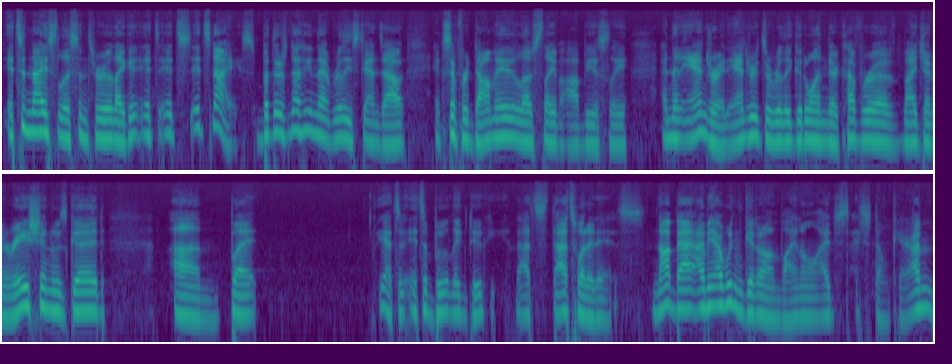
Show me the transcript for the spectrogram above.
It's a nice listen through. Like it's it's it's nice, but there's nothing that really stands out except for "Dominated Love Slave," obviously, and then "Android." Android's a really good one. Their cover of "My Generation" was good, um, but yeah, it's a it's a bootleg Dookie. That's that's what it is. Not bad. I mean, I wouldn't get it on vinyl. I just I just don't care. I'm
